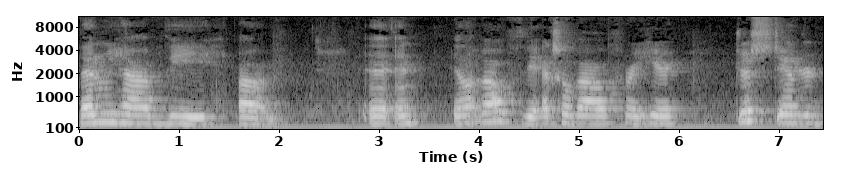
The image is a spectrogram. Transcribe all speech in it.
then we have the um, in, inlet valve, the exhale valve right here. Just standard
